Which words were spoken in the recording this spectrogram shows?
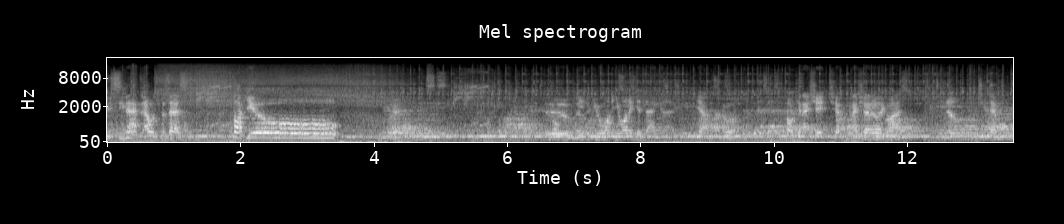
Did you see that? That was possessed. Fuck you! Ooh, you, you want you want to get that guy? Yeah, I will. Oh, can I shade? Sh- can I shatter the glass? No. Damn it.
